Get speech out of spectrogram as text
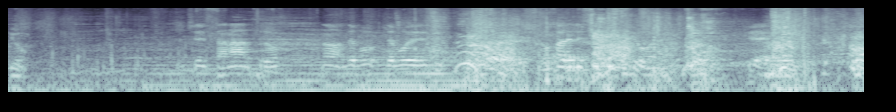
più. Ce ne sta un altro? No, devo. devo. es- Devo fare l'esecuzione. Ok.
